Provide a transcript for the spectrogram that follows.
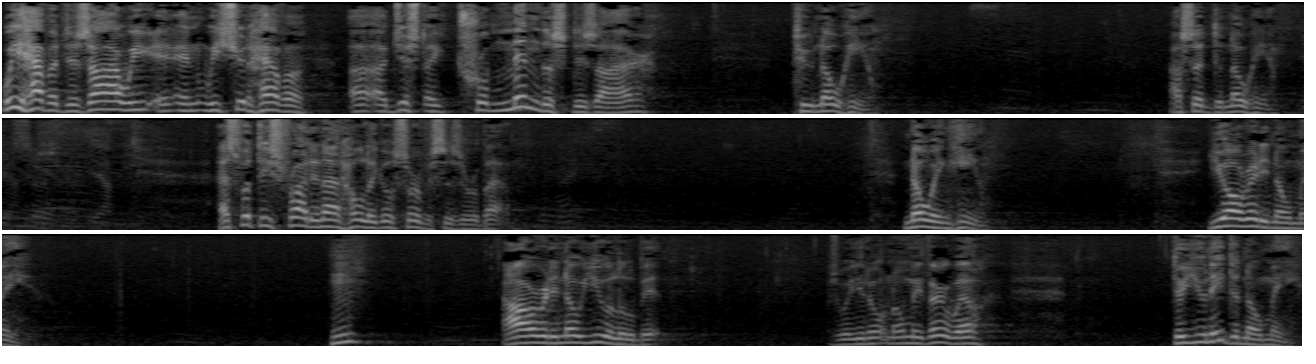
We have a desire, we, and we should have a, a, just a tremendous desire to know Him. I said to know Him. That's what these Friday night Holy Ghost services are about. Knowing Him. You already know me. Hmm? I already know you a little bit. Well, you don't know me very well. Do you need to know me?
